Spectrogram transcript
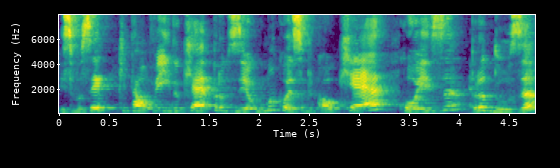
E se você que tá tá ouvindo quer produzir alguma coisa sobre qualquer coisa, produza.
